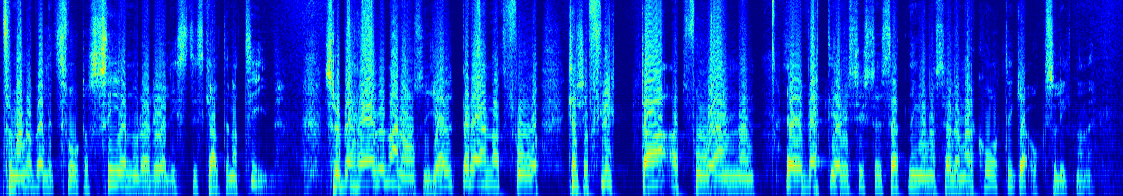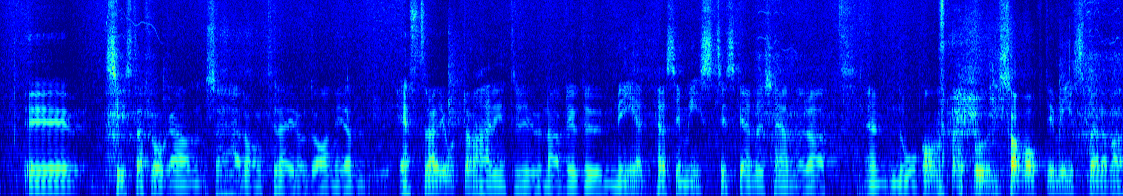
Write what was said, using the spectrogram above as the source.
För man har väldigt svårt att se några realistiska alternativ. Så då behöver man någon som hjälper en att få kanske flytta, att få en eh, vettigare sysselsättning än att sälja narkotika och så liknande. Eh, sista frågan så här långt till dig då Daniel. Efter att ha gjort de här intervjuerna, blev du mer pessimistisk eller känner du att någon uns av optimism? Eller vad?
